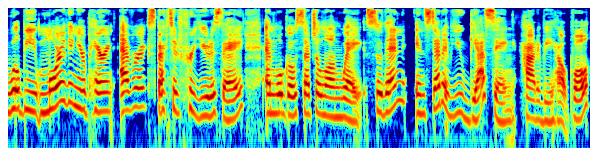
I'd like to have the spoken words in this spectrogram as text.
will be more than your parent ever expected for you to say and will go such a long way. So then instead of you guessing how to be helpful,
